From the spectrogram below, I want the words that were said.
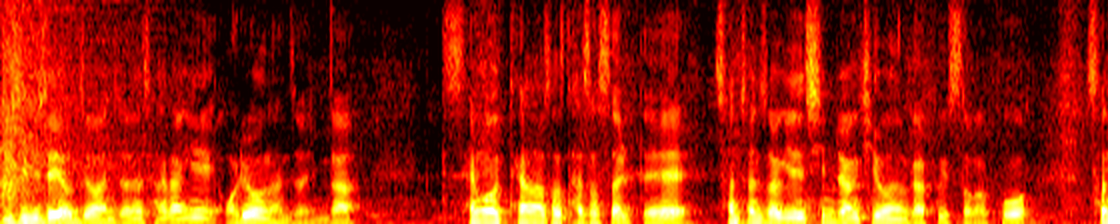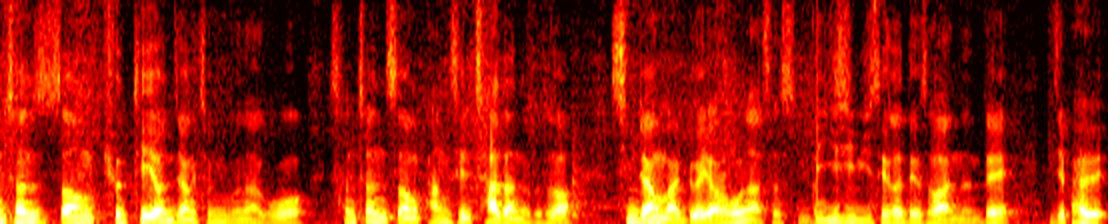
22세 연자 환자는 상당히 어려운 환자입니다. 생후 태어나서 5살 때 선천적인 심장 지원을 갖고 있어갖고 선천성 QT 연장 증후군하고 선천성 방실 차단으로서 심장마비가 여러 번 왔었습니다. 22세가 돼서 왔는데 이제, 배,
